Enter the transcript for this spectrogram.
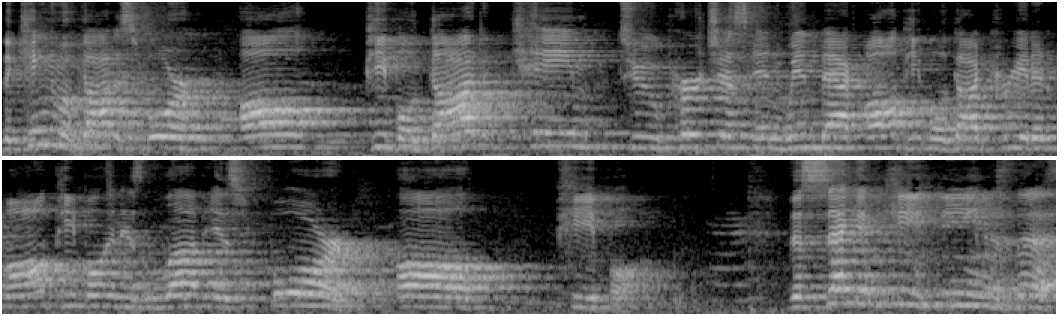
The kingdom of God is for all people. God came to purchase and win back all people. God created all people, and his love is for all people. The second key theme is this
